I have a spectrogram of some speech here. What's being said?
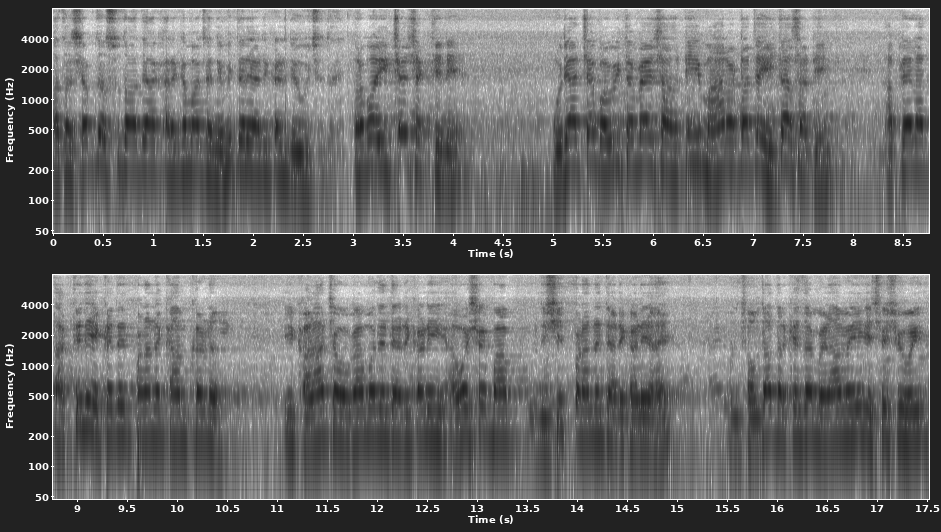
असा शब्दसुद्धा त्या कार्यक्रमाच्या निमित्ताने या ठिकाणी देऊ इच्छित आहे. प्रबळ इच्छाशक्तीने उद्याच्या भवितव्यासाठी महाराष्ट्राच्या हितासाठी आपल्याला ताकदीने एकत्रितपणाने काम करणं ही काळाच्या ओघामध्ये त्या ठिकाणी आवश्यक बाब निश्चितपणाने त्या ठिकाणी आहे. पण चौदा तारखेचा मेळावाही यशस्वी होईल.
